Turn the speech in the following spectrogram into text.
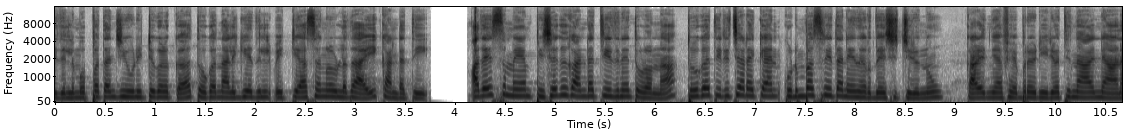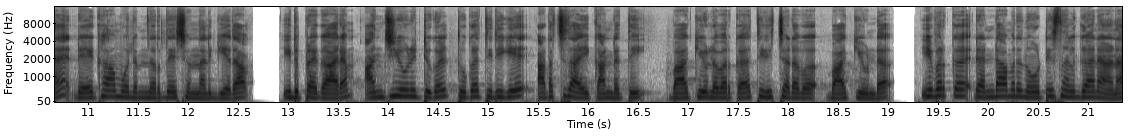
ഇതിൽ മുപ്പത്തഞ്ച് യൂണിറ്റുകൾക്ക് തുക നൽകിയതിൽ വ്യത്യാസങ്ങളുള്ളതായി കണ്ടെത്തി. അതേസമയം പിശക് കണ്ടെത്തിയതിനെ തുടർന്ന് തുക തിരിച്ചടയ്ക്കാൻ കുടുംബശ്രീ തന്നെ നിർദ്ദേശിച്ചിരുന്നു. കഴിഞ്ഞ ഫെബ്രുവരി ഇരുപത്തിനാലിനാണ് രേഖാമൂലം നിർദ്ദേശം നൽകിയത്. ഇത് പ്രകാരം അഞ്ച് യൂണിറ്റുകൾ തുക തിരികെ അടച്ചതായി കണ്ടെത്തി. ബാക്കിയുള്ളവർക്ക് തിരിച്ചടവ് ബാക്കിയുണ്ട്. ഇവർക്ക് രണ്ടാമത് നോട്ടീസ് നൽകാനാണ്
